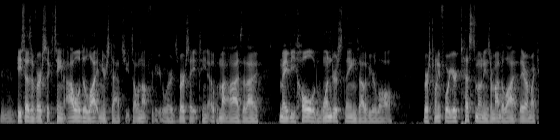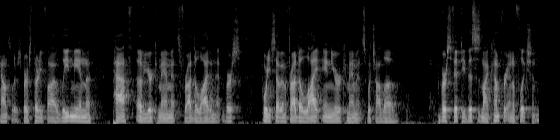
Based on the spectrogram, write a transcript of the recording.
Amen. he says in verse 16, "I will delight in your statutes; I will not forget your words." Verse 18, "Open my eyes that I may behold wondrous things out of your law." Verse 24, "Your testimonies are my delight; they are my counselors." Verse 35, "Lead me in the path of your commandments, for I delight in it." Verse 47, "For I delight in your commandments, which I love." Verse 50, this is my comfort in affliction,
